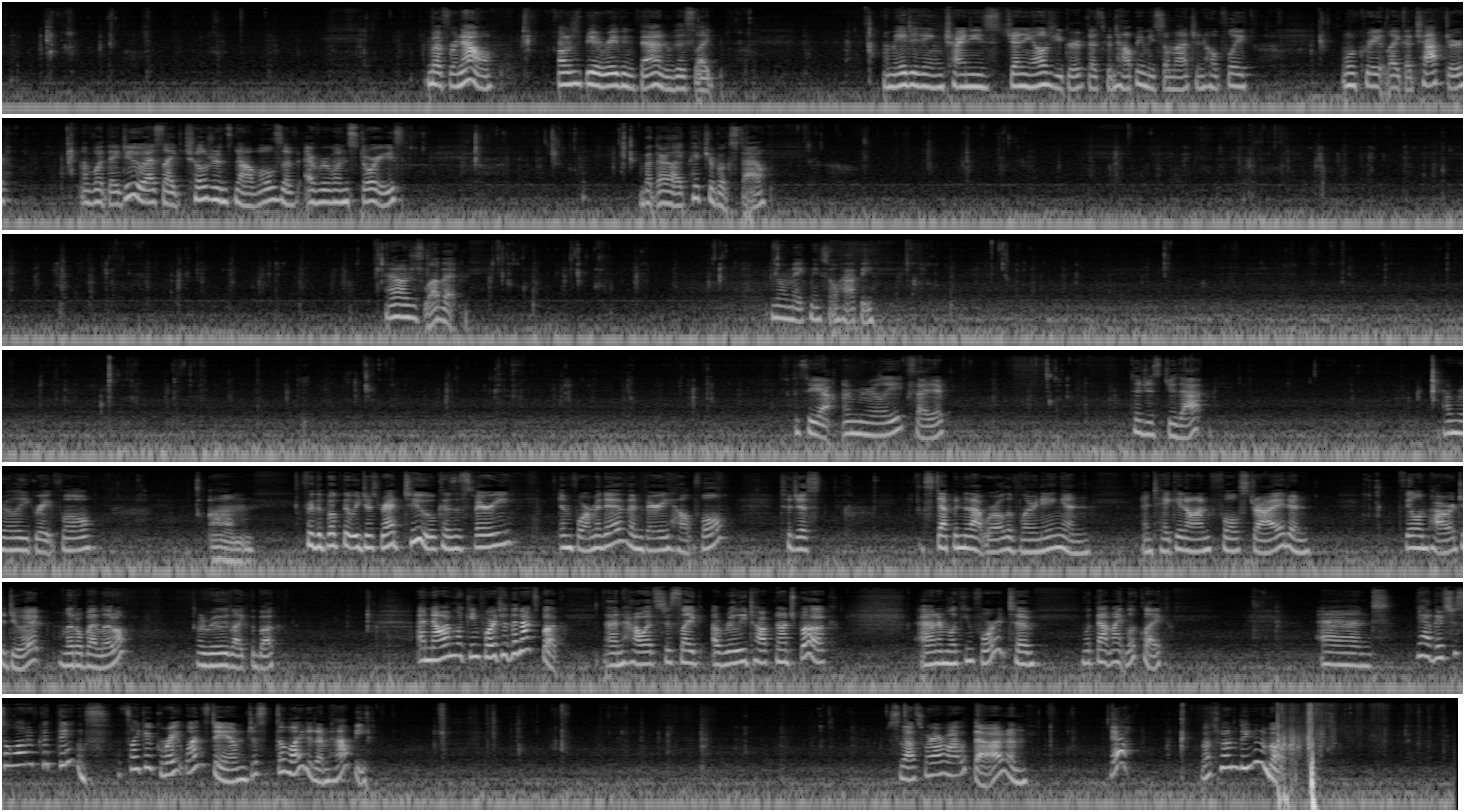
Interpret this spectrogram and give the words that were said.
But for now, I'll just be a raving fan of this, like, I'm editing Chinese genealogy group that's been helping me so much, and hopefully, we'll create like a chapter of what they do as like children's novels of everyone's stories, but they're like picture book style. And I just love it. It'll make me so happy. So yeah, I'm really excited to just do that. I'm really grateful um, for the book that we just read too, because it's very informative and very helpful to just step into that world of learning and and take it on full stride and feel empowered to do it little by little. I really like the book. And now I'm looking forward to the next book and how it's just like a really top-notch book and I'm looking forward to what that might look like. And yeah, there's just a lot of good things. It's like a great Wednesday. I'm just delighted. I'm happy. So that's where I'm at with that. And yeah, that's what I'm thinking about.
